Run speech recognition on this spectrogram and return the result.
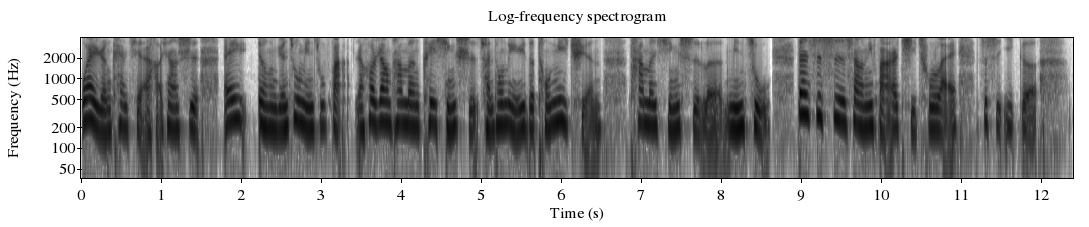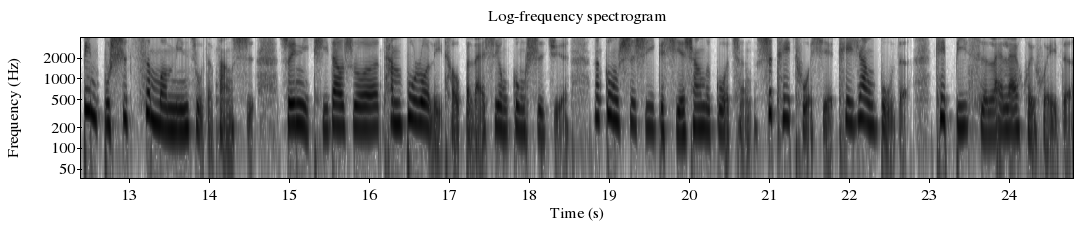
外人看起来好像是，哎，嗯，原住民主法，然后让他们可以行使传统领域的同意权，他们行使了民主，但是事实上，你反而提出来，这是一个。并不是这么民主的方式，所以你提到说，他们部落里头本来是用共识决，那共识是一个协商的过程，是可以妥协、可以让步的，可以彼此来来回回的。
